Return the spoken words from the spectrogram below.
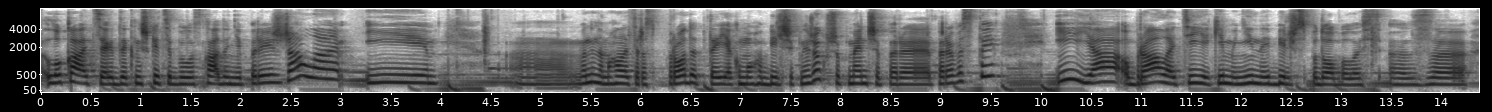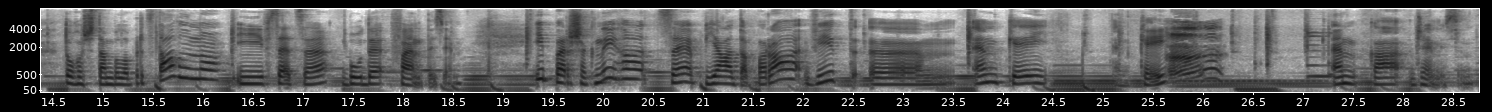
локація, де книжки ці були складені, переїжджала, і е, вони намагалися розпродати якомога більше книжок, щоб менше пере, перевести. І я обрала ті, які мені найбільш сподобались е, з того, що там було представлено, і все це буде фентезі. І перша книга це п'ята пора від е, НК. НК? НК Джемісін.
